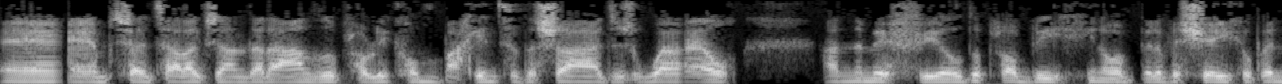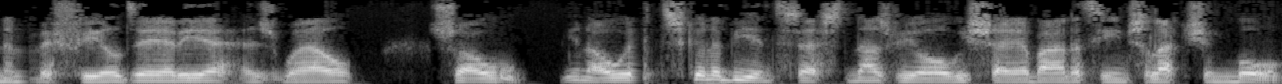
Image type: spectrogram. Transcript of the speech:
Um, Trent Alexander-Arnold will probably come back into the side as well. And the midfield will probably, you know, a bit of a shake up in the midfield area as well. So, you know, it's going to be interesting, as we always say about a team selection, but,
